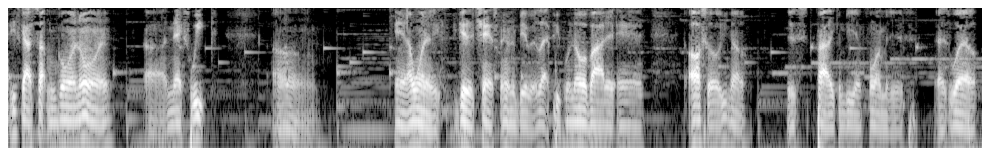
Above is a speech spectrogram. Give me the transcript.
he's got something going on uh, next week, um, and I wanted to get a chance for him to be able to let people know about it, and also, you know, this probably can be informative as well.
